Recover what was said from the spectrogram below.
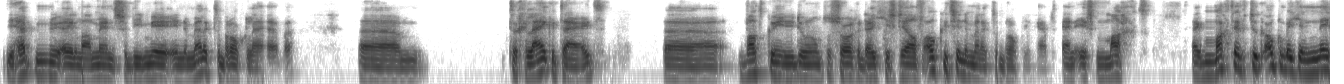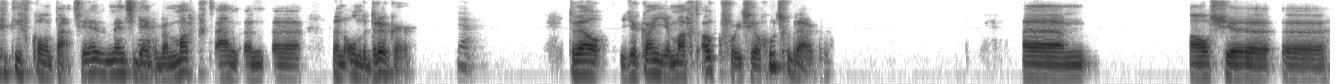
je hebt nu eenmaal mensen die meer in de melk te brokkelen hebben. Ehm, tegelijkertijd, eh, wat kun je doen om te zorgen dat je zelf ook iets in de melk te brokkelen hebt? En is macht. Kijk, macht heeft natuurlijk ook een beetje een negatieve connotatie. Hè? Mensen denken bij macht aan een, eh, een onderdrukker. Ja. Terwijl je kan je macht ook voor iets heel goeds gebruiken. Ehm, als je, eh,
